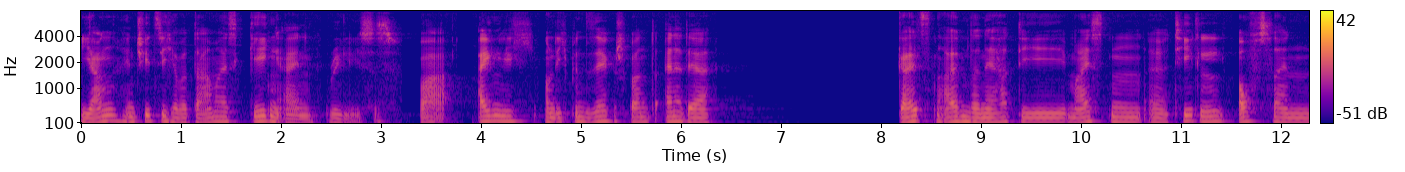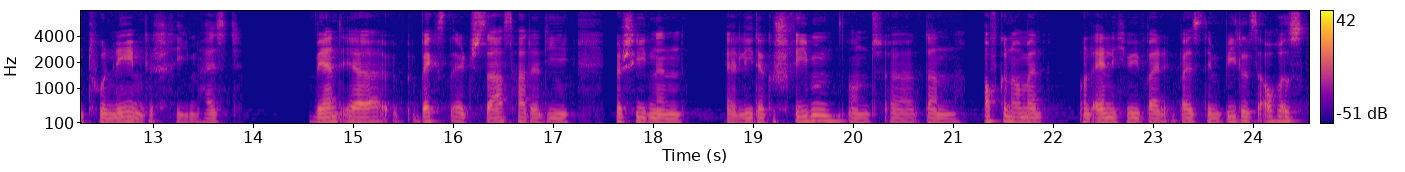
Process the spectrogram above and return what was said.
Young entschied sich aber damals gegen ein Release. Es war eigentlich, und ich bin sehr gespannt, einer der geilsten Alben, denn er hat die meisten äh, Titel auf seinen Tourneen geschrieben. Heißt, während er backstage saß, hat er die verschiedenen äh, Lieder geschrieben und äh, dann aufgenommen. Und ähnlich wie bei, bei den Beatles auch ist,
